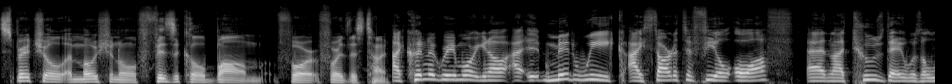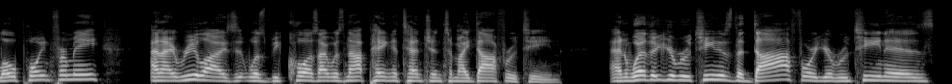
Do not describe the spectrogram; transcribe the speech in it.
spiritual, emotional, physical balm for for this time. I couldn't agree more. You know, I, midweek I started to feel off, and uh, Tuesday was a low point for me, and I realized it was because I was not paying attention to my daf routine. And whether your routine is the daf or your routine is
